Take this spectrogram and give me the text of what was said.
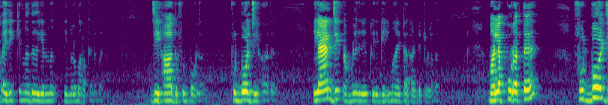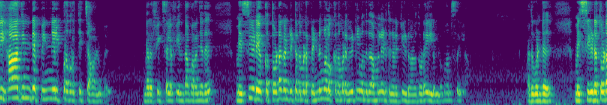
ഭരിക്കുന്നത് എന്ന് നിങ്ങൾ മറക്കരുത്. ജിഹാദ് ഫുട്ബോൾ ഫുട്ബോൾ ജിഹാദ്. ലാൻഡ് ജി നമ്മൾ ഇതിനെയൊക്കെ ഒരു ഗെയിമായിട്ടാണ് കണ്ടിട്ടുള്ളത്. മലപ്പുറത്ത് ഫുട്ബോൾ ജിഹാദിന്റെ പിന്നിൽ പ്രവർത്തിച്ച ആളുകൾ. റഫീഖ് സലഫി എന്താ പറഞ്ഞത്? മെസ്സിയുടെ ഒക്കെ തുട കണ്ടിട്ട് നമ്മുടെ പെണ്ണുങ്ങളൊക്കെ നമ്മുടെ വീട്ടിൽ വന്നിട്ട് നമ്മളെ അടുത്ത് കിണറ്റിയിടുകയാണ് തുടയില്ലല്ലോ മാംസമില്ല. അതുകൊണ്ട് മെസ്സിയുടെ തുട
